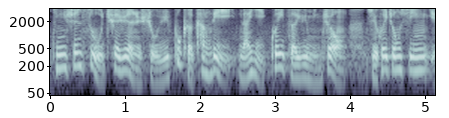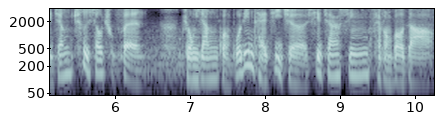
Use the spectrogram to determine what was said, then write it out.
经申诉确认属于不可抗力，难以归责于民众，指挥中心也将撤销处分。中央广播电台记者谢嘉欣采访报道。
